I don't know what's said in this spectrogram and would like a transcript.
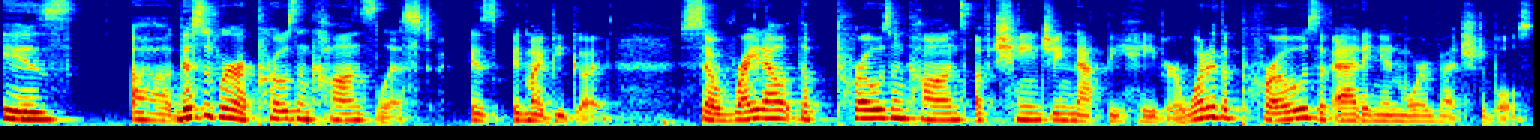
is uh, this is where a pros and cons list is it might be good. So write out the pros and cons of changing that behavior. What are the pros of adding in more vegetables?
